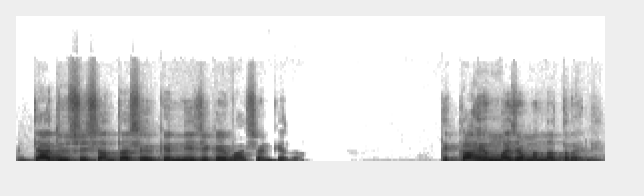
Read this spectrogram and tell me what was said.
आणि त्या दिवशी शांता शेळकेंनी जे काही भाषण केलं ते कायम माझ्या मनात राहिले.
